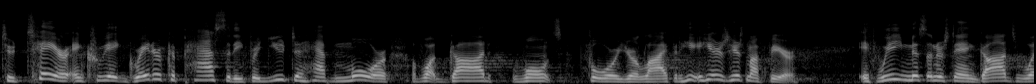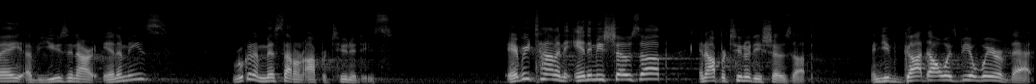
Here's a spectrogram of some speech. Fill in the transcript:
to tear and create greater capacity for you to have more of what God wants for your life. And he, here's, here's my fear if we misunderstand God's way of using our enemies, we're going to miss out on opportunities. Every time an enemy shows up, an opportunity shows up. And you've got to always be aware of that.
